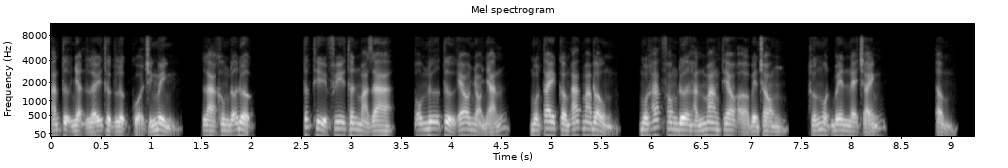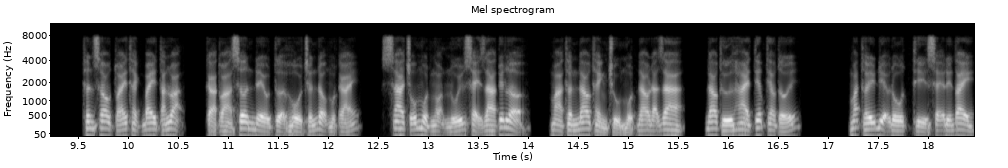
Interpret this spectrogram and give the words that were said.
hắn tự nhận lấy thực lực của chính mình, là không đỡ được. Tức thì phi thân mà ra, ôm nữ tử eo nhỏ nhắn, một tay cầm ác ma bổng, một hắc phong đưa hắn mang theo ở bên trong, hướng một bên né tránh. Ẩm. Thân sau toái thạch bay tán loạn, cả tòa sơn đều tựa hồ chấn động một cái, xa chỗ một ngọn núi xảy ra tuyết lở, mà thần đao thành chủ một đao đã ra, đao thứ hai tiếp theo tới. Mắt thấy địa đồ thì sẽ đến tay,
